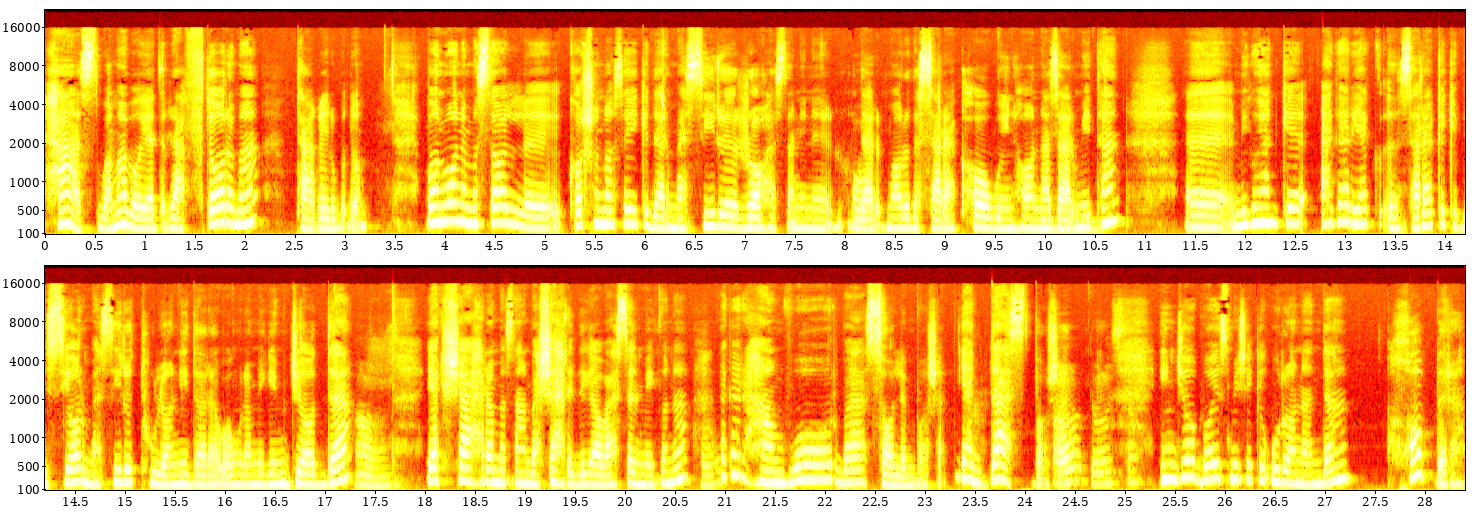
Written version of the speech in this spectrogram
هست و ما باید رفتار ما تغییر بدم به عنوان مثال اه، کارشناسایی که در مسیر راه هستن این خب. در مورد سرک ها و اینها نظر میتن می‌گویند که اگر یک سرک که بسیار مسیر طولانی داره و اون را میگیم جاده یک شهر مثلا به شهر دیگه وصل می‌کنه اگر هموار و سالم باشد یک دست باشد. اینجا باعث میشه که او راننده خواب بره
